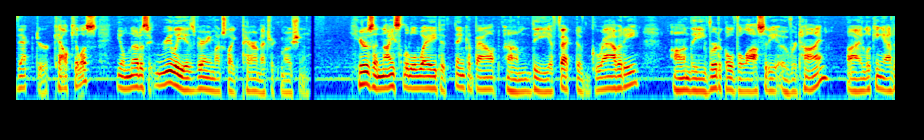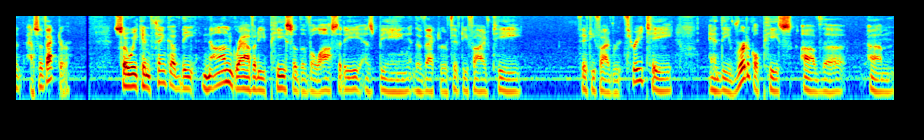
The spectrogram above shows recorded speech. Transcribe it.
vector calculus. You'll notice it really is very much like parametric motion. Here's a nice little way to think about um, the effect of gravity on the vertical velocity over time by looking at it as a vector. So we can think of the non-gravity piece of the velocity as being the vector 55t, 55 root 3t, and the vertical piece of the um,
